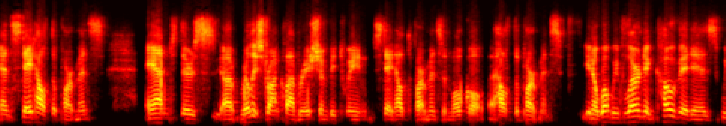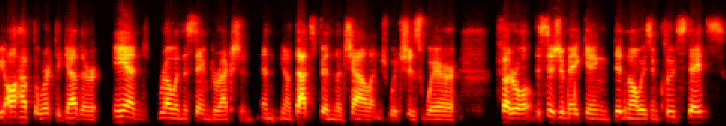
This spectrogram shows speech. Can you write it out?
and state health departments. And there's really strong collaboration between state health departments and local health departments. You know, what we've learned in COVID is we all have to work together and row in the same direction. And, you know, that's been the challenge, which is where federal decision making didn't always include states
